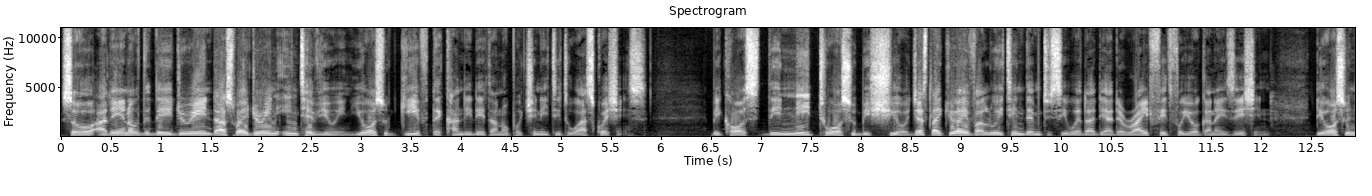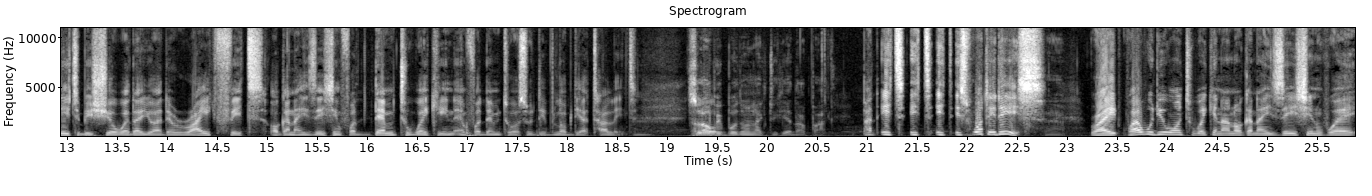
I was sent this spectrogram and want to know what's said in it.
So at the end of the day, during that's why during interviewing, you also give the candidate an opportunity to ask questions. Because they need to also be sure, just like you are evaluating them to see whether they are the right fit for your organization. They also need to be sure whether you are the right fit organization for them to work in and for them to also develop their talent. Mm. a lot of people don't like to hear that part. But it's it's it is what it is, right? Why would you want to work in an organization where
